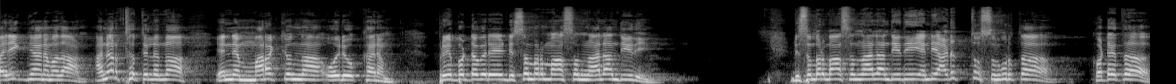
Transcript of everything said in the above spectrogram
പരിജ്ഞാനം അതാണ്. അനർത്ഥത്തിൽ നിന്ന് എന്നെ മറയ്ക്കുന്ന ഒരു കരം. പ്രിയപ്പെട്ടവരെ ഡിസംബർ മാസം നാലാം തീയതി. ഡിസംബർ മാസം നാലാം തീയതി എന്റെ അടുത്ത സുഹൃത്ത് കോട്ടയത്ത്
